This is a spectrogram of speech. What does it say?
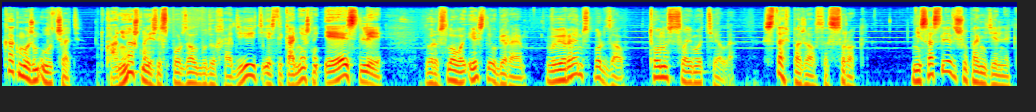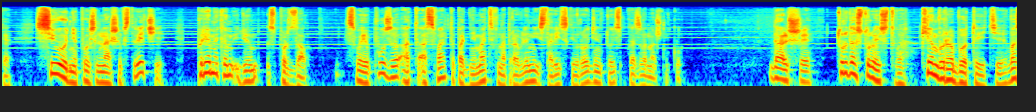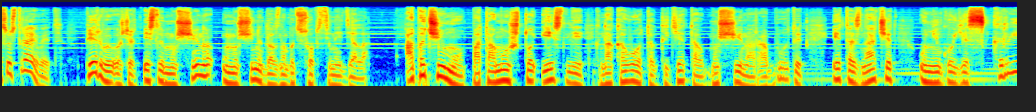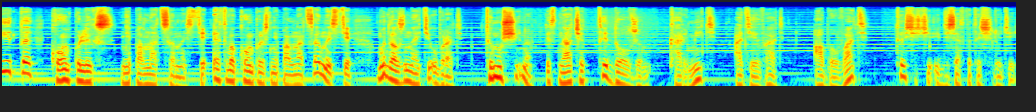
Как можем улучшать? Конечно, если в спортзал буду ходить, если, конечно, если, говорю, слово «если» убираем. Выбираем спортзал, тонус своего тела. Ставь, пожалуйста, срок. Не со следующего понедельника. Сегодня, после нашей встречи, прямиком идем в спортзал. Свое пузо от асфальта поднимать в направлении исторической родины, то есть к позвоночнику. Дальше. Трудоустройство. Кем вы работаете? Вас устраивает? В первую очередь, если мужчина, у мужчины должно быть собственное дело – а почему? Потому что если на кого-то где-то мужчина работает, это значит, у него есть скрытый комплекс неполноценности. Этого комплекса неполноценности мы должны найти убрать. Ты мужчина, и значит, ты должен кормить, одевать, обувать тысячи и десятки тысяч людей.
